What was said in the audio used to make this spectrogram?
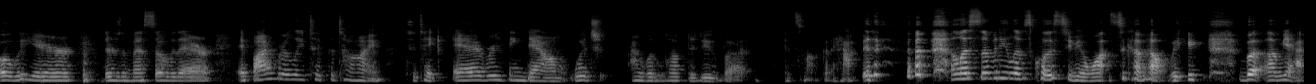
over here? There's a mess over there. If i really took the time to take everything down which i would love to do but it's not going to happen. Unless somebody lives close to me and wants to come help me. But um yeah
